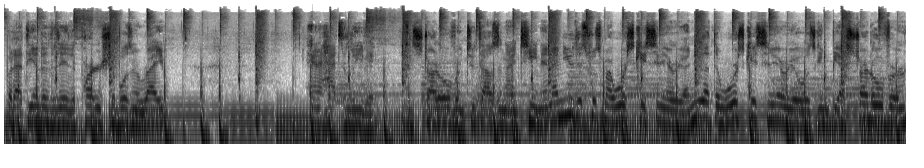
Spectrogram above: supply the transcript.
but at the end of the day, the partnership wasn't right, and I had to leave it and start over in 2019. And I knew this was my worst case scenario. I knew that the worst case scenario was going to be I start over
